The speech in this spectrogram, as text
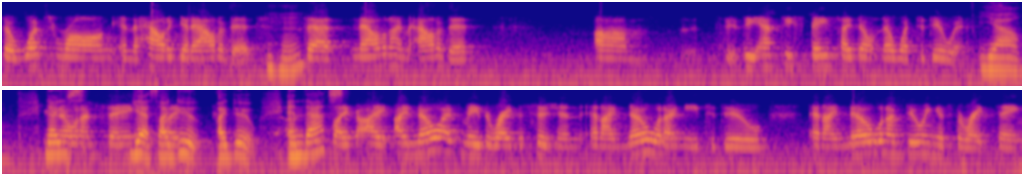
the what's wrong and the how to get out of it Mhm. that now that I'm out of it, um, the, the empty space I don't know what to do with. Yeah. Now You know s- what I'm saying? Yes, I do. I do. And that's It's like I, I know I've made the right decision and I know what I need to do and I know what I'm doing is the right thing,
